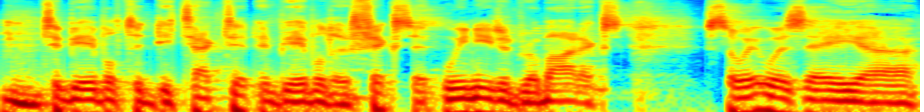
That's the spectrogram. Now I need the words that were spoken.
Mm. To be able to detect it and be able to fix it, we needed robotics. So it was a, uh,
